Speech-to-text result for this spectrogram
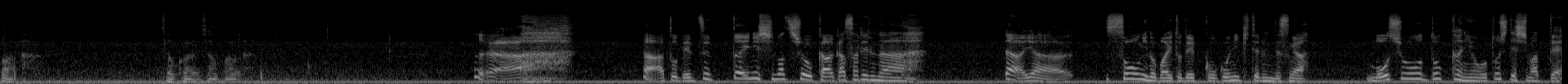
话吧糟糕了，糟糕了。ああ後で絶対に始末書を書かされるなあいや葬儀のバイトでここに来てるんですが喪章をどっかに落としてしまって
